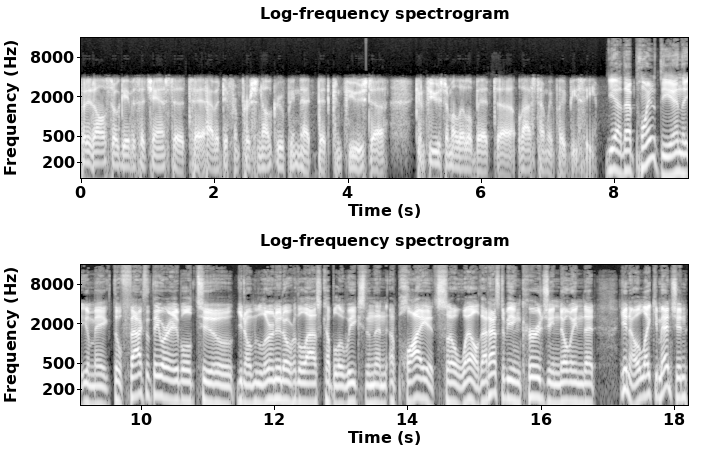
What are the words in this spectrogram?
But it also gave us a chance to to have a different personnel grouping that that confused uh, confused them a little bit uh, last time we played BC. Yeah, that point at the end that you make, the fact that they were able to you know learn it over the last couple of weeks and then apply it so well, that has to be encouraging, knowing that you know, like you mentioned,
